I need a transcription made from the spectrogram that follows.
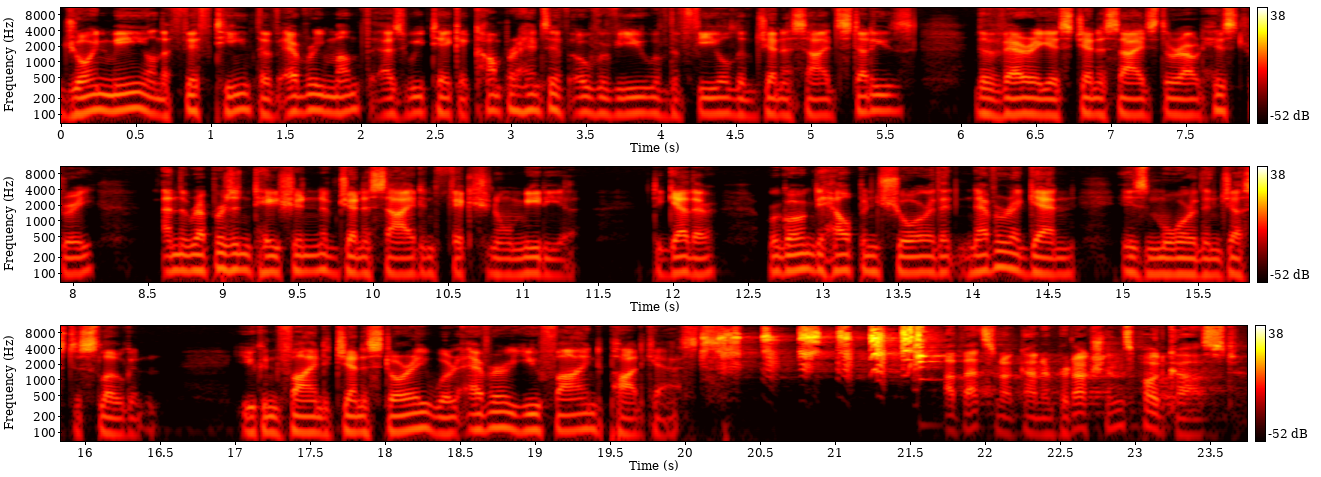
Join me on the 15th of every month as we take a comprehensive overview of the field of genocide studies, the various genocides throughout history, and the representation of genocide in fictional media. Together, we're going to help ensure that never again is more than just a slogan. You can find Genostory wherever you find podcasts That's Not Canon Productions podcast.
